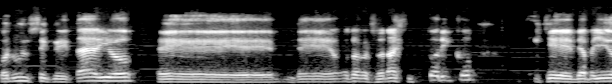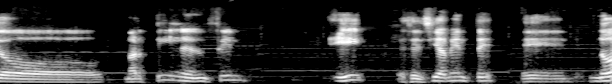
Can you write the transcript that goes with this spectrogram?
con un secretario eh, de otro personaje histórico que de apellido Martínez, en fin, y sencillamente eh, no,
